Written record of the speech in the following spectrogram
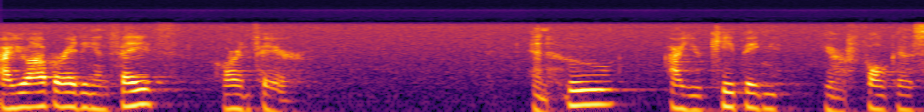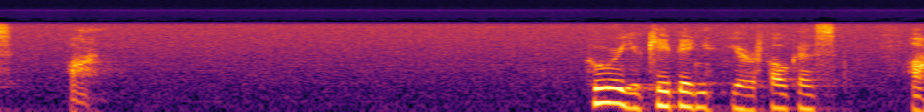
Are you operating in faith or in fear? And who are you keeping your focus on? Who are you keeping your focus on?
